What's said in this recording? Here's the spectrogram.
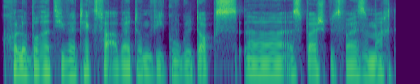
kollaborative Textverarbeitung, wie Google Docs äh, es beispielsweise macht,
